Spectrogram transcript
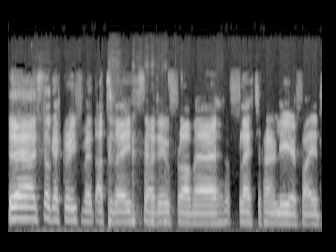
yeah, I still get grief about that today. So I do from uh, Fletch. Apparently, if I'd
